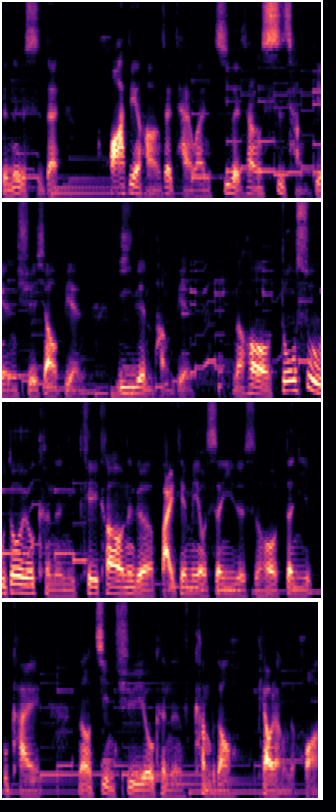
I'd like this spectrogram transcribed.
的那个时代，花店好像在台湾基本上市场边、学校边、医院旁边，然后多数都有可能你可以看到那个白天没有生意的时候，灯也不开。然后进去有可能看不到漂亮的花，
